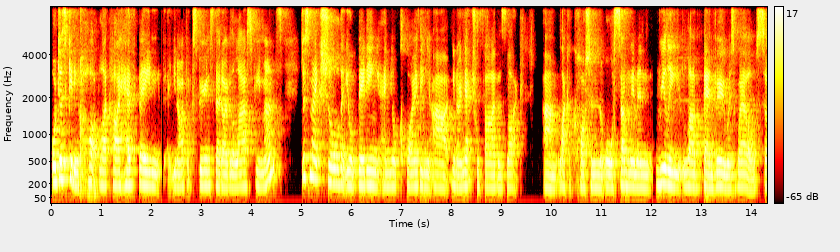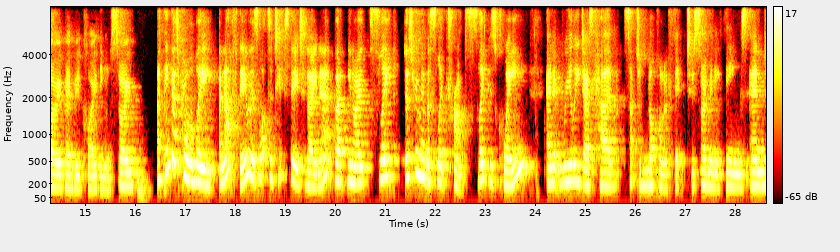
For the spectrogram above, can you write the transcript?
or just getting hot like I have been, you know, I've experienced that over the last few months. Just make sure that your bedding and your clothing are, you know, natural fibers like um, like a cotton, or some women really love bamboo as well. So, bamboo clothing. So, I think that's probably enough there. There's lots of tips there today, Nat. But, you know, sleep, just remember sleep trumps. Sleep is queen. And it really does have such a knock on effect to so many things. And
